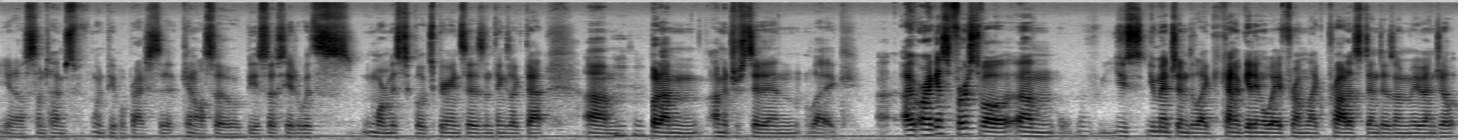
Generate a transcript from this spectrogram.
you know sometimes when people practice it can also be associated with more mystical experiences and things like that um, Mm-hmm. but i'm i'm interested in like I, or I guess first of all, um, you you mentioned like kind of getting away from like Protestantism, evangel-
